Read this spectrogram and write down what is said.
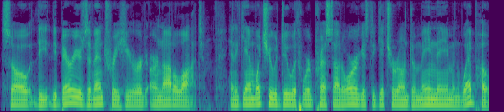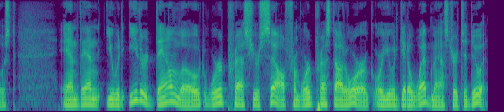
So the, the barriers of entry here are, are not a lot. And again, what you would do with WordPress.org is to get your own domain name and web host. And then you would either download WordPress yourself from WordPress.org or you would get a webmaster to do it.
